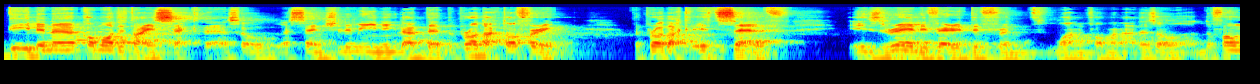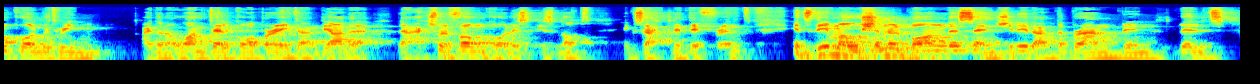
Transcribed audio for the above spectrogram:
deal in a commoditized sector. So essentially, meaning that the, the product offering, the product itself, is really very different one from another. So the phone call between I don't know one telco operator and the other, the actual phone call is, is not exactly different. It's the emotional bond essentially that the brand builds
